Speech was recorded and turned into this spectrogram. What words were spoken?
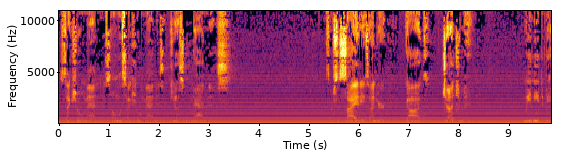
Sexual madness, homosexual madness, and just madness. As our society is under God's judgment, we need to be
